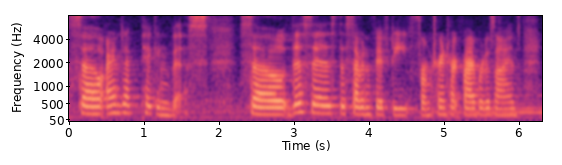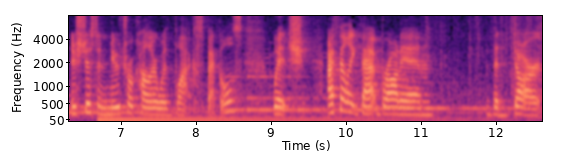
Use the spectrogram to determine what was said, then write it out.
So I ended up picking this. So this is the 750 from Train Track Fiber Designs. It's just a neutral color with black speckles, which I felt like that brought in the dark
